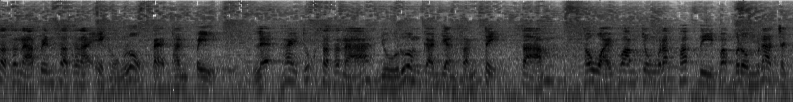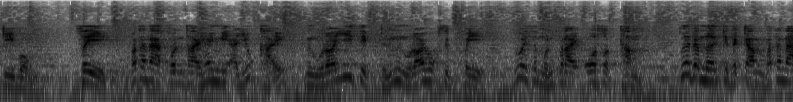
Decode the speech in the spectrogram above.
ศาสนาเป็นศาสนาเอกของโลก 8,000 ปี และให้ทุกศาสนาอยู่ร่วมกันอย่างสันติ 3. ถวายความจงรักภักดีพระบรมราชกีวงศ์ 4. พัฒนาคนไทยให้มีอายุไข 120ถึง160 ปี ด้วยสมุนไพรโอสถธรรม เพื่อดำเนินกิจกรรมพัฒนา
